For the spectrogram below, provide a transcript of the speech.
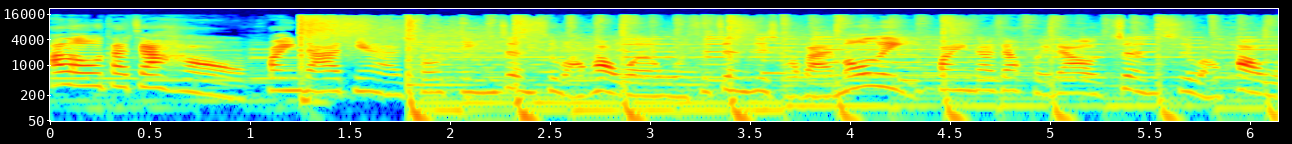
Hello，大家好，欢迎大家今天来收听政治文化文，我是政治小白 Molly，欢迎大家回到政治文化文，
